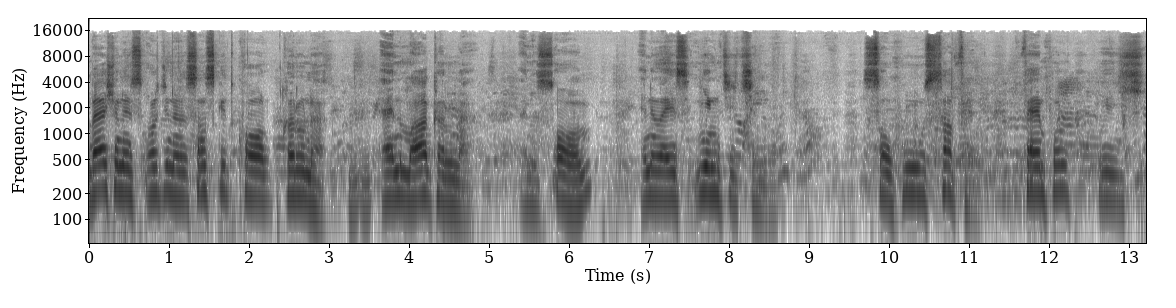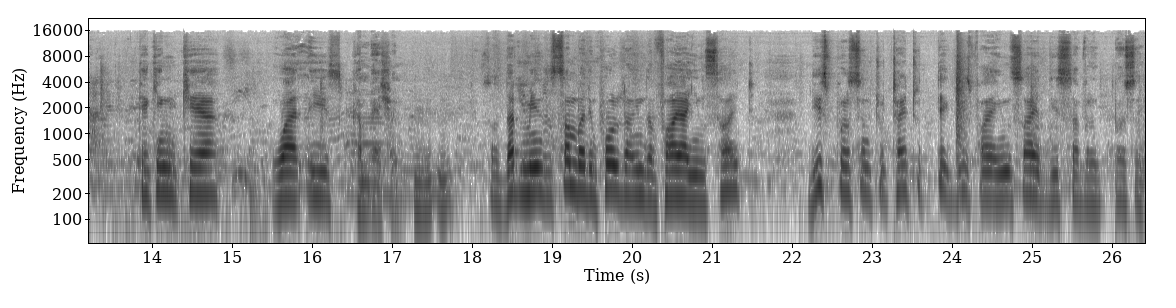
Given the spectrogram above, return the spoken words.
Compassion is original Sanskrit called Karuna and Mahakaruna and so on. Anyways, Nyingje Chenpo. So who suffering, painful, is taking care, what is compassion? Mm-hmm. So that means somebody fall down in the fire inside. This person to try to take this fire inside this suffering person.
